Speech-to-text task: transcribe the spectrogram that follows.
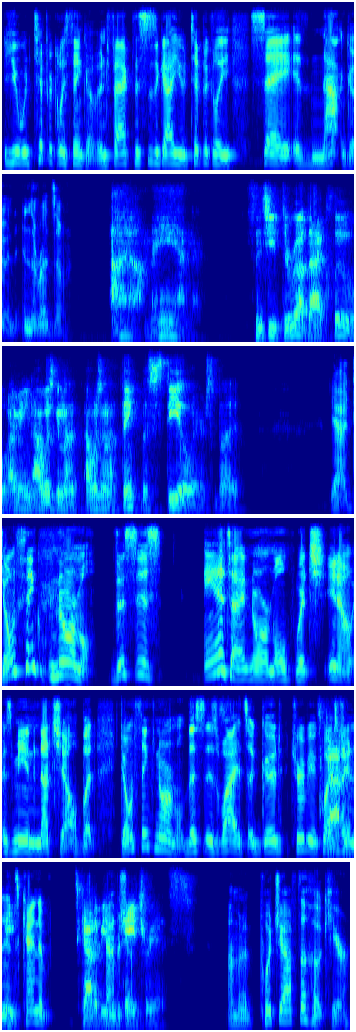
you would typically think of. In fact, this is a guy you would typically say is not good in the red zone. Oh man since you threw out that clue, I mean, I was gonna I was gonna think the Steelers, but yeah, don't think normal. This is anti-normal, which you know is me in a nutshell. But don't think normal. This is why it's a good trivia it's question. Be, it's kind of it's got to be the Patriots. I'm gonna put you off the hook here.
